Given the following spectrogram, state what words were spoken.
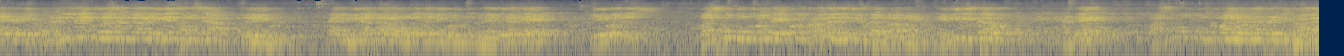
తెల్లారిందా అన్ని కుల సంఘాలు ఇదే సమస్య మొదలైంది. కానీ మీ దగ్గర ఉండొద్దని నేను కోరుకుంటున్నాను ఎందుకంటే ఈ రోజు పసుపు కుంకుమకు ఎక్కువ ప్రాధాన్యత ఇస్తారు మనం ఎందుకు ఇస్తారు? అంటే పసుపు కుంకుమలో ఉన్నటువంటి ప్రాధాన్యత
